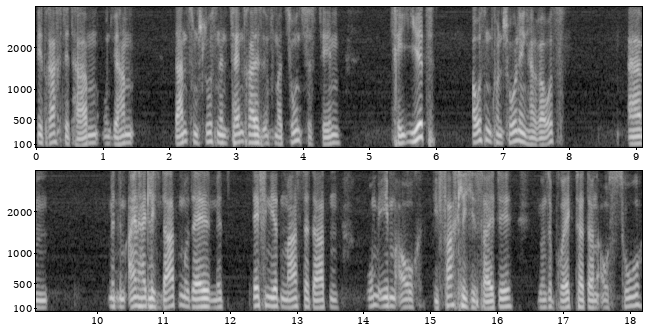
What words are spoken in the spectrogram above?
betrachtet haben und wir haben dann zum Schluss ein zentrales Informationssystem kreiert aus dem Controlling heraus, ähm, mit einem einheitlichen Datenmodell, mit definierten Masterdaten, um eben auch die fachliche Seite, die unser Projekt hat, dann auch so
